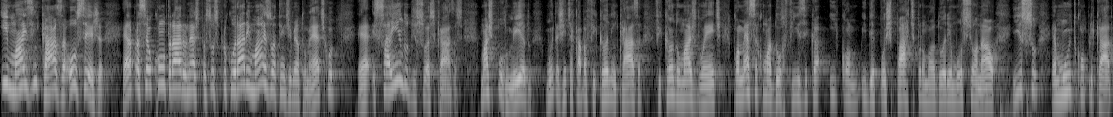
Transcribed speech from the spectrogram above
e mais em casa. Ou seja, era para ser o contrário, né? As pessoas procurarem mais o atendimento médico é, saindo de suas casas. Mas por medo, muita gente acaba ficando em casa, ficando mais doente, começa com uma dor física e, com, e depois parte para uma dor emocional. Isso é muito complicado.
